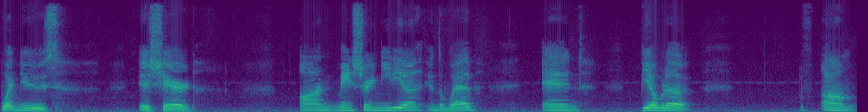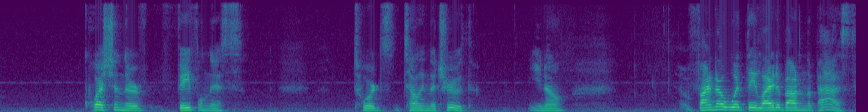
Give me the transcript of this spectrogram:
what news is shared on mainstream media and the web and be able to um, question their faithfulness towards telling the truth. You know, find out what they lied about in the past,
